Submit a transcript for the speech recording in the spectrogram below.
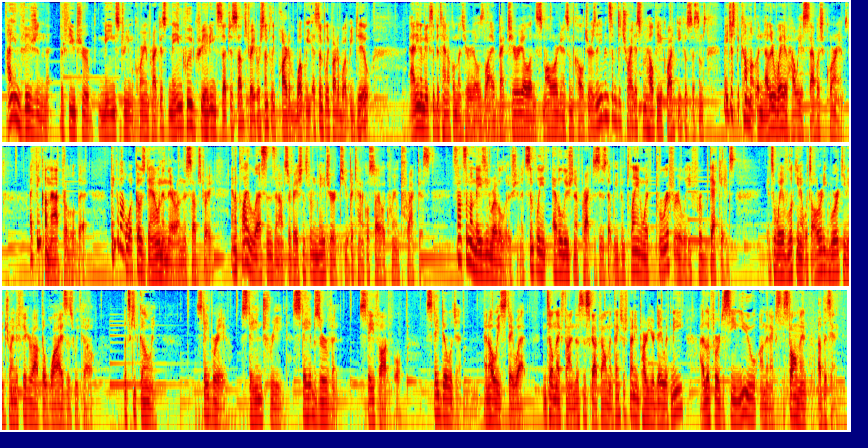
I envision that the future mainstream aquarium practice may include creating such a substrate or simply part of what we uh, simply part of what we do. Adding a mix of botanical materials, live bacterial and small organism cultures, and even some detritus from healthy aquatic ecosystems may just become another way of how we establish aquariums. I think on that for a little bit. Think about what goes down in there on this substrate and apply lessons and observations from nature to your botanical style aquarium practice. It's not some amazing revolution, it's simply an evolution of practices that we've been playing with peripherally for decades. It's a way of looking at what's already working and trying to figure out the whys as we go. Let's keep going. Stay brave, stay intrigued, stay observant, stay thoughtful, stay diligent, and always stay wet. Until next time, this is Scott Fellman. Thanks for spending part of your day with me. I look forward to seeing you on the next installment of The Tint.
